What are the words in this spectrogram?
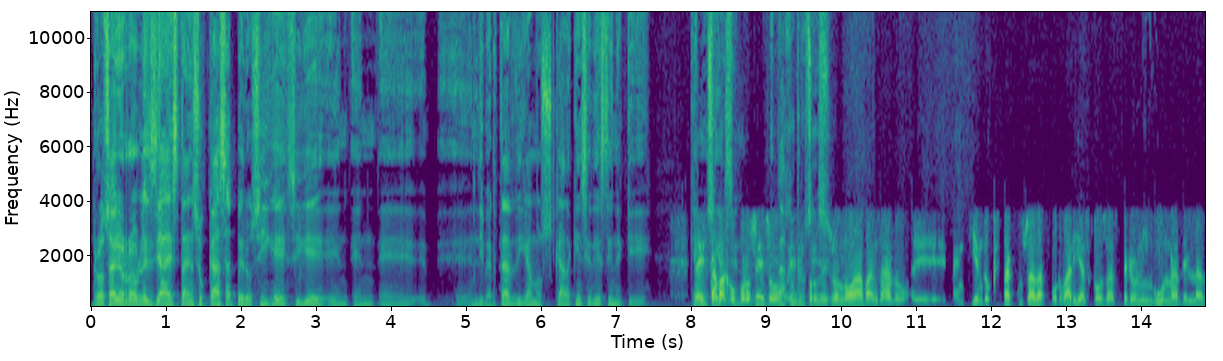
Rosario Robles ya está en su casa, pero sigue, sigue en, en, en libertad, digamos, cada 15 días tiene que Está bajo proceso, el proceso. no ha avanzado, eh, entiendo que está acusada por varias cosas, pero ninguna de las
